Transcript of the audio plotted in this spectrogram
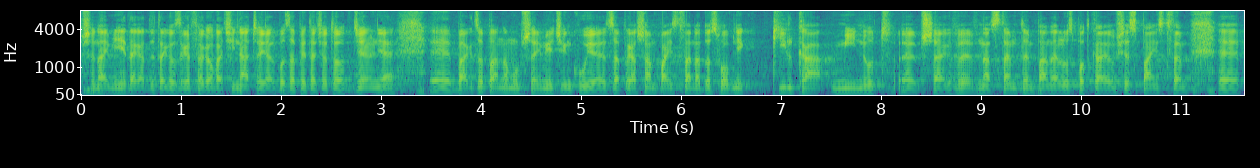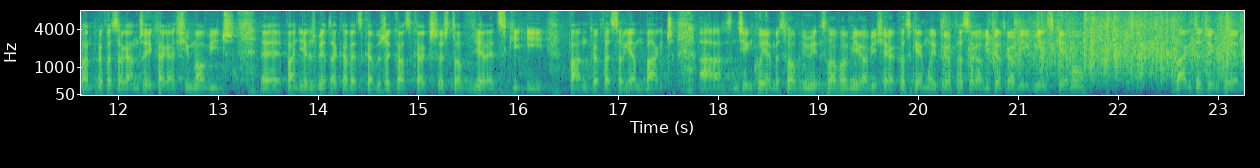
przynajmniej nie da rady tego zreferować inaczej albo zapytać o to oddzielnie. E, Bardzo panom uprzejmie dziękuję. Zapraszam państwa na dosłownie kilka minut e, przerwy. W następnym panelu spotkają się z państwem e, pan profesor Andrzej Harasimowicz, pani Elżbieta Kawecka-Wyżykowska, Krzysztof Wielecki i pan profesor Jan Barcz. A dziękujemy Sławomir- Sławomirowi Sierakowskiemu i profesorowi Piotrowi Iglińskiemu. Bardzo dziękujemy.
